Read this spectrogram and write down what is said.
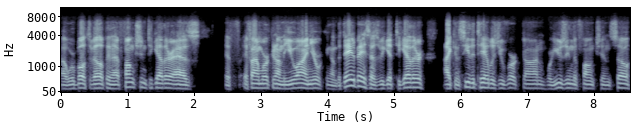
Uh, we're both developing that function together as if, if I'm working on the UI and you're working on the database, as we get together, I can see the tables you've worked on. We're using the function. So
